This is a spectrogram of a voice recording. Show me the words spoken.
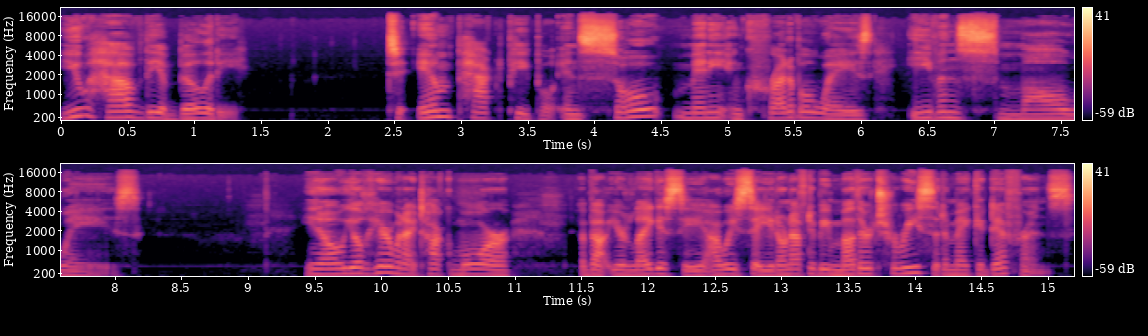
You have the ability to impact people in so many incredible ways, even small ways. You know, you'll hear when I talk more about your legacy, I always say you don't have to be Mother Teresa to make a difference.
